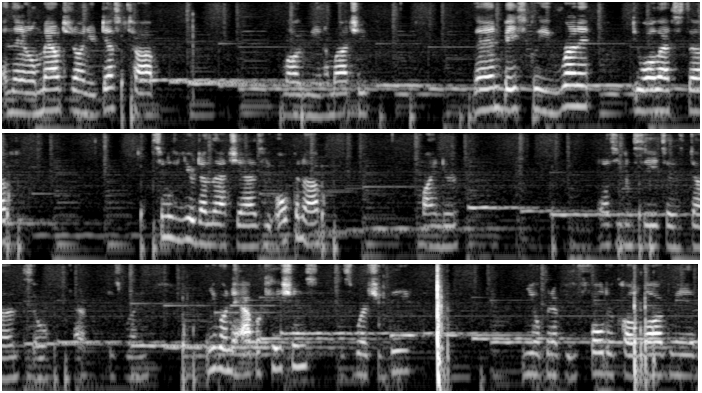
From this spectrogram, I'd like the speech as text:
and then it'll mount it on your desktop, log me in Hamachi. Then basically you run it, do all that stuff. As soon as you're done that jazz, you open up Finder. As you can see, it says done, so that is running. Then you go into Applications, this is where it should be. And you open up your folder called Log Me In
